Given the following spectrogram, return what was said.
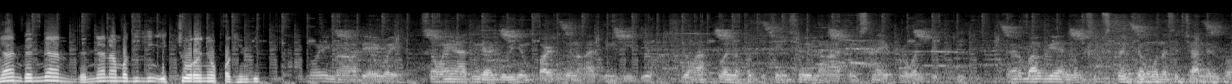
yan, ganyan. Ganyan ang magiging itsura nyo pag hindi Good morning mga ka-DIY. So ngayon natin gagawin yung part 2 ng ating video. Yung actual na pag-change oil ng ating Sniper 150. Pero bago yan, mag-subscribe ka muna sa channel ko.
